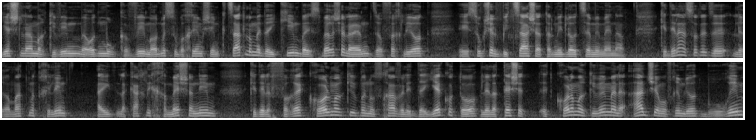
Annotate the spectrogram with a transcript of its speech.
יש לה מרכיבים מאוד מורכבים, מאוד מסובכים, שאם קצת לא מדייקים בהסבר שלהם, זה הופך להיות אה, סוג של ביצה שהתלמיד לא יוצא ממנה. כדי לעשות את זה לרמת מתחילים, לקח לי חמש שנים כדי לפרק כל מרכיב בנוסחה ולדייק אותו, ללטש את, את כל המרכיבים האלה עד שהם הופכים להיות ברורים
